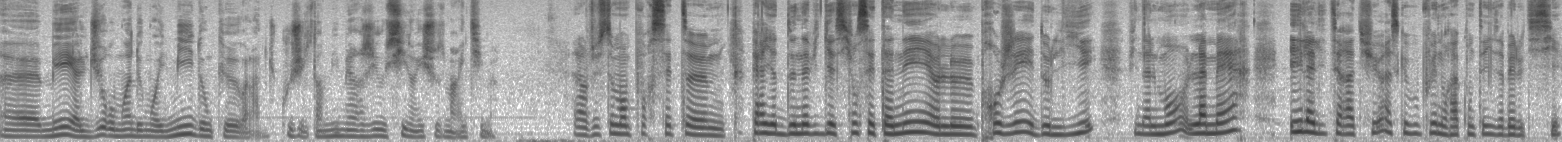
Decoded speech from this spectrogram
Mais elle dure au moins deux mois et demi, donc voilà, du coup j'ai le temps de m'immerger aussi dans les choses maritimes. Alors justement, pour cette euh, période de navigation cette année, le projet est de lier finalement la mer et la littérature. Est-ce que vous pouvez nous raconter, Isabelle Autissier?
